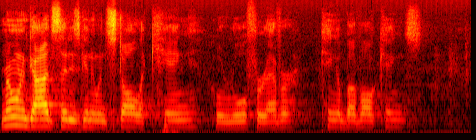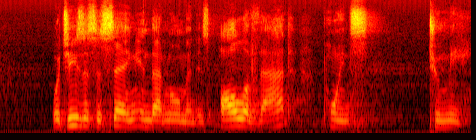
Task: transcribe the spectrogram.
Remember when God said he's going to install a king who will rule forever, king above all kings? What Jesus is saying in that moment is all of that points to me.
